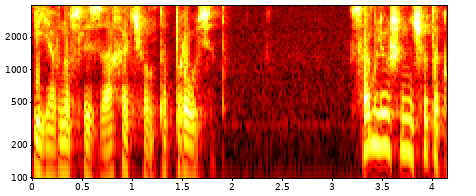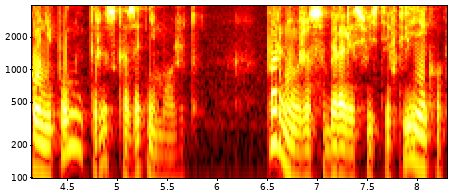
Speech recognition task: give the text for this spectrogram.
и явно в слезах о чем-то просит. Сам Леша ничего такого не помнит и рассказать не может. Парни уже собирались вести в клинику,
